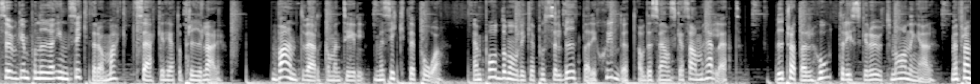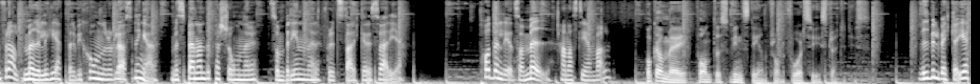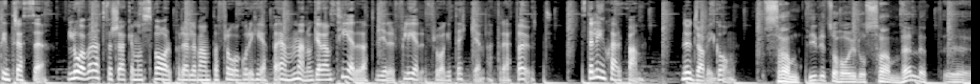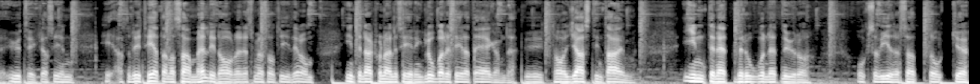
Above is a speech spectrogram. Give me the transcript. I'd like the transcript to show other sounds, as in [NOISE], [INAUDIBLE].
Sugen på nya insikter om makt, säkerhet och prylar? Varmt välkommen till Med sikte på, en podd om olika pusselbitar i skyddet av det svenska samhället. Vi pratar hot, risker och utmaningar, men framförallt möjligheter, visioner och lösningar med spännande personer som brinner för ett starkare Sverige. Podden leds av mig, Hanna Stenvall. Och av mig, Pontus Winsten från 4C Strategies. Vi vill väcka ert intresse lovar att försöka nå svar på relevanta frågor i heta ämnen och garanterar att vi ger er fler frågetecken att räta ut. Ställ in skärpan. Nu drar vi igång. Samtidigt så har ju då samhället eh, utvecklats i en Alltså det är ett helt annat samhälle idag. Det är det som jag sa tidigare om internationalisering, globaliserat ägande. Vi tar just in time. Internetberoendet nu då och så vidare. Så att, och, eh,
